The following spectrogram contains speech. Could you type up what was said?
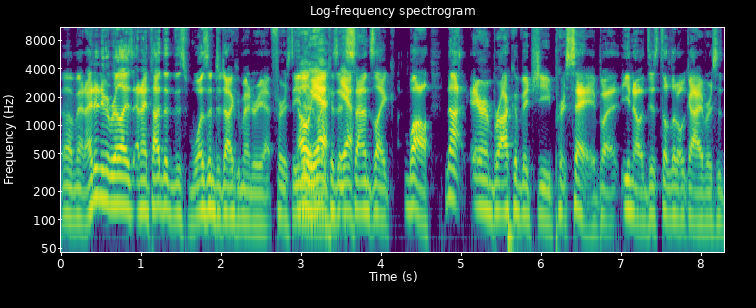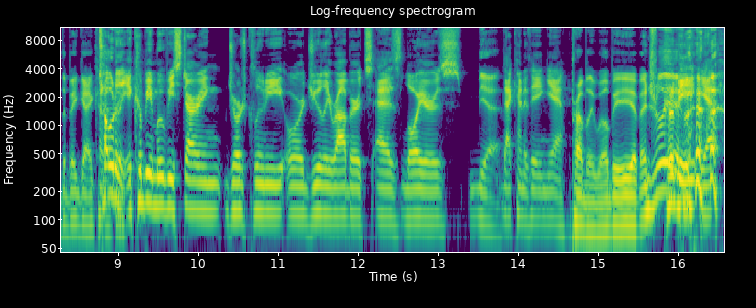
Oh man, I didn't even realize, and I thought that this wasn't a documentary at first either. Oh, yeah, because it yeah. sounds like, well, not Erin Brockovich per se, but you know, just the little guy versus the big guy. Kind Totally. It could be a movie starring George Clooney or Julie Roberts as lawyers, yeah, that kind of thing. Yeah. probably will be eventually. Could be, yeah.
